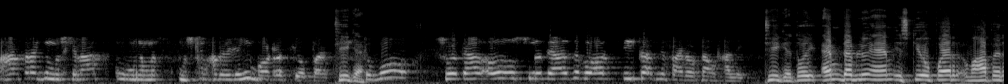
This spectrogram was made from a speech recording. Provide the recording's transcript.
ہر طرح کی مشکلات مشکل کھڑی ہو جائیں گی بارڈر کے اوپر۔ ٹھیک ہے۔ تو وہ صورتحال اور صورتحال سے وہ اور تیسرا اپنے فائدہ اٹھا اٹھا لے۔ ٹھیک ہے تو ایم ڈبلیو ایم اس کے اوپر وہاں پر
